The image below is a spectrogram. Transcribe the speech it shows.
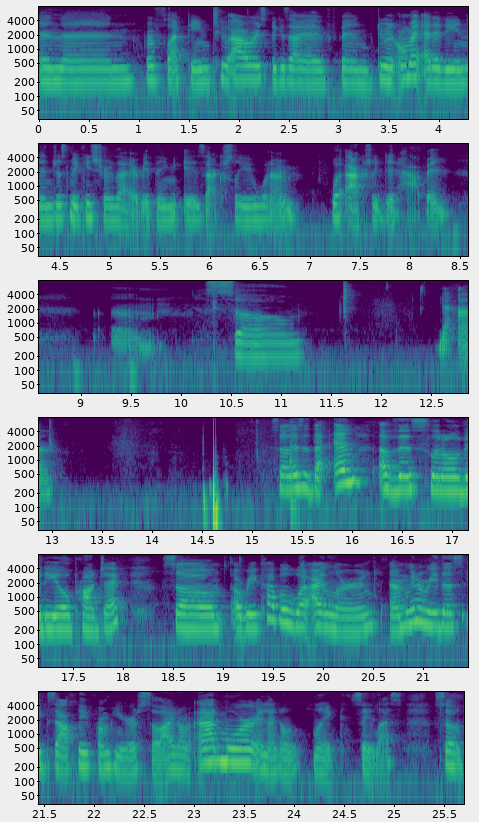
and then reflecting two hours because I've been doing all my editing and just making sure that everything is actually what I'm what actually did happen. Um, so yeah. So this is the end of this little video project. So a recap of what I learned, and I'm gonna read this exactly from here so I don't add more and I don't like say less. So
